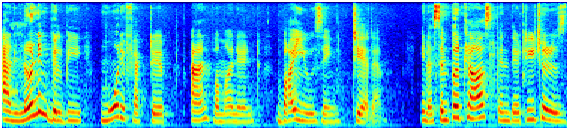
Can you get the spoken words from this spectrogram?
and learning will be more effective and permanent by using TLM. In a simple class when their teacher is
